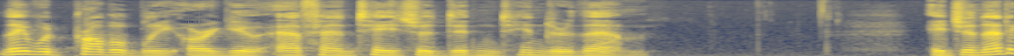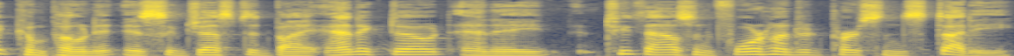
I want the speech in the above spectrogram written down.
They would probably argue aphantasia didn't hinder them. A genetic component is suggested by anecdote and a 2,400 person study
